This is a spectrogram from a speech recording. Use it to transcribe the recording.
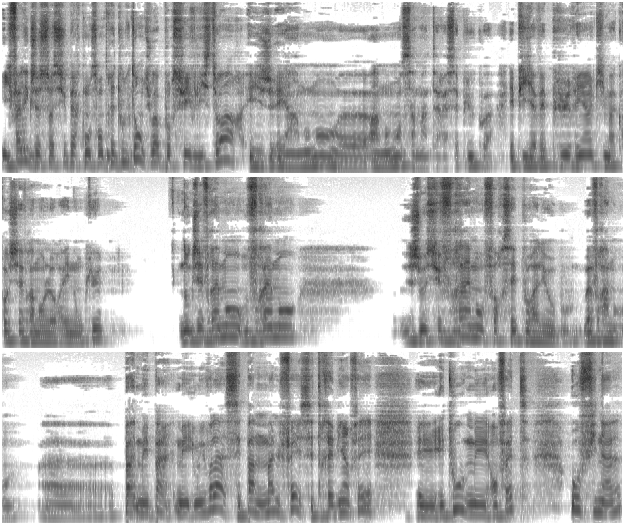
Il fallait que je sois super concentré tout le temps, tu vois, pour suivre l'histoire. Et, je, et à un moment, euh, à un moment, ça m'intéressait plus, quoi. Et puis il y avait plus rien qui m'accrochait vraiment l'oreille non plus. Donc j'ai vraiment, vraiment je me suis vraiment forcé pour aller au bout, bah, vraiment. Euh, pas, mais pas, mais, mais voilà, c'est pas mal fait, c'est très bien fait et, et, tout. Mais en fait, au final,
